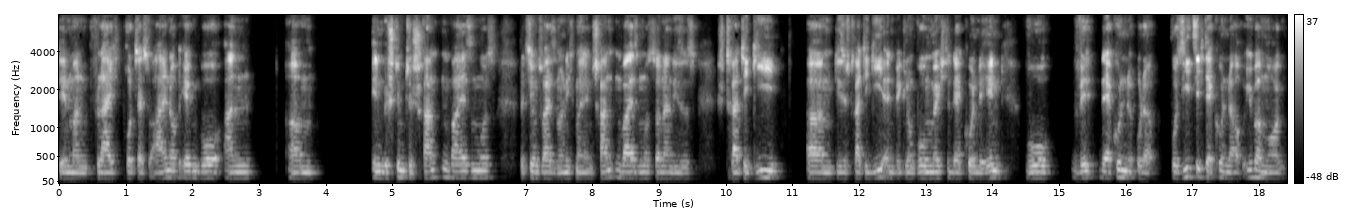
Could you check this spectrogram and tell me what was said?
den man vielleicht prozessual noch irgendwo an ähm, in bestimmte Schranken weisen muss, beziehungsweise noch nicht mal in Schranken weisen muss, sondern dieses Strategie, ähm, diese Strategieentwicklung, wo möchte der Kunde hin, wo will der Kunde oder wo sieht sich der Kunde auch übermorgen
